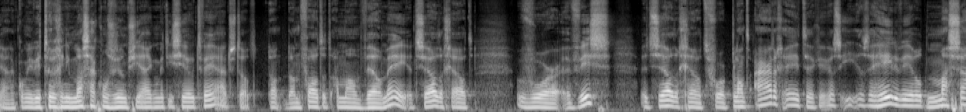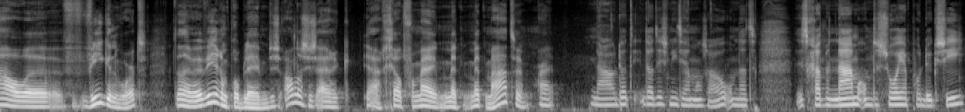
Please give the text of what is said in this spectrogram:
ja, dan kom je weer terug in die massaconsumptie eigenlijk met die CO2-uitstoot. Dan, dan valt het allemaal wel mee. Hetzelfde geldt voor vis. Hetzelfde geldt voor plantaardig eten. Kijk, als, als de hele wereld massaal uh, vegan wordt, dan hebben we weer een probleem. Dus alles is eigenlijk, ja, geldt voor mij met, met mate. Maar nou, dat, dat is niet helemaal zo. Omdat het gaat met name om de sojaproductie.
